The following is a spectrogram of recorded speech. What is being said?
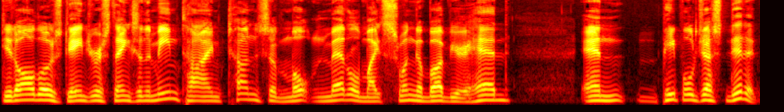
did all those dangerous things. In the meantime, tons of molten metal might swing above your head and people just did it.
